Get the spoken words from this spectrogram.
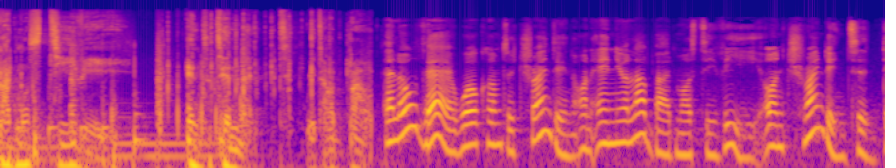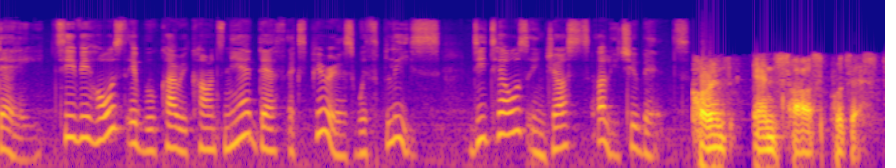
Badmus TV. Entertainment without bounds. Hello there, welcome to Trending on Eniola Badmus TV. On Trending today, TV host Ebuka recounts near death experience with police. Details in just a little bit. Current end SARS protests.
